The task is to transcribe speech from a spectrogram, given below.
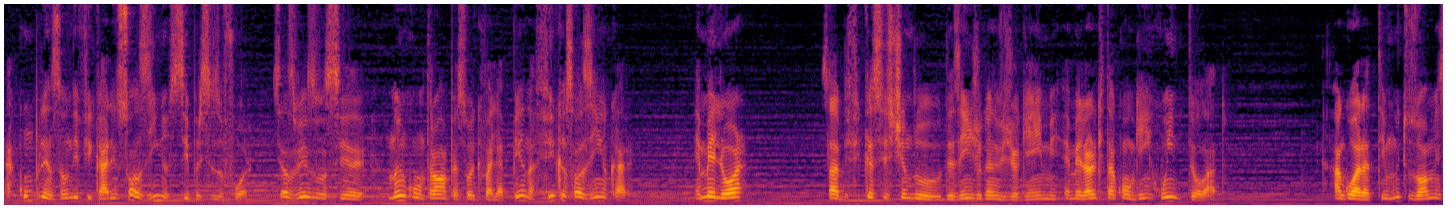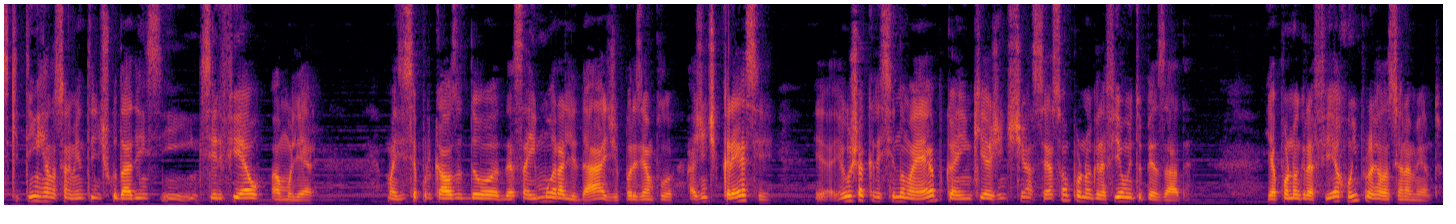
a compreensão de ficarem sozinhos se preciso for. Se às vezes você não encontrar uma pessoa que vale a pena, fica sozinho, cara. É melhor. Sabe, fica assistindo desenho jogando videogame, é melhor que estar tá com alguém ruim do teu lado. Agora, tem muitos homens que têm relacionamento e dificuldade em, em, ser fiel à mulher. Mas isso é por causa do, dessa imoralidade. Por exemplo, a gente cresce. Eu já cresci numa época em que a gente tinha acesso a uma pornografia muito pesada. E a pornografia é ruim para o relacionamento.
